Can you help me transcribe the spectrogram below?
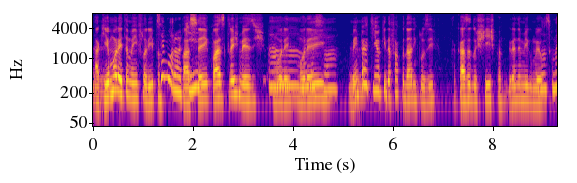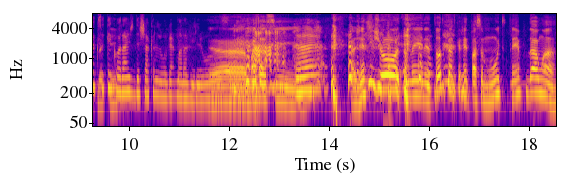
Aqui eu morei também, em Floripa. Você morou aqui? Passei quase três meses. Ah, morei morei bem Ah. pertinho aqui da faculdade, inclusive. A casa do Chispa, grande amigo meu. Nossa, como é que você daqui. tem coragem de deixar aquele lugar maravilhoso? É, mas assim, É, a gente enjoa também, né? Todo canto que a gente passa muito tempo dá uma,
